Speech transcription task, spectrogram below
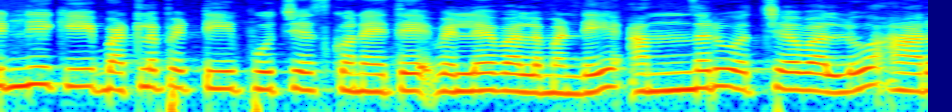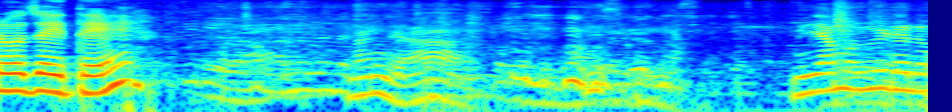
పిన్నికి బట్టలు పెట్టి పూజ చేసుకొని అయితే వెళ్ళే వాళ్ళమండి అందరూ వచ్చేవాళ్ళు ఆ రోజైతే. మీ అమ్మ వీడియోలో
